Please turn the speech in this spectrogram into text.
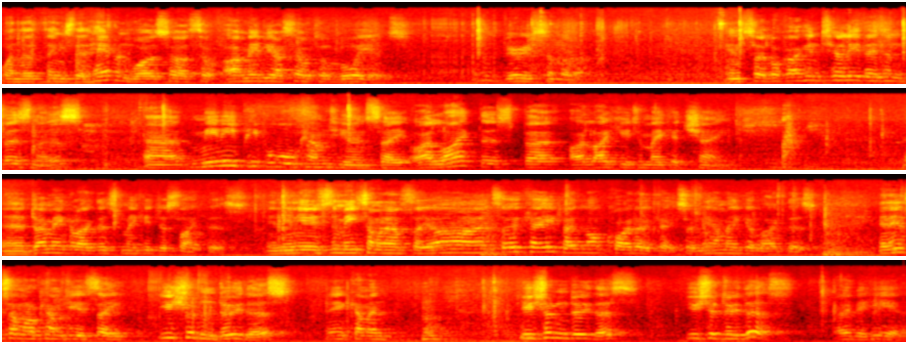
one of the things that happened was I thought, oh, maybe I sell to lawyers. Very similar. And so, look, I can tell you that in business, uh, many people will come to you and say, I like this, but I'd like you to make a change. Uh, don't make it like this, make it just like this. And then you meet someone else and say, oh, it's okay, but not quite okay. So now make it like this. And then someone will come to you and say, you shouldn't do this. And you come in, you shouldn't do this. You should do this over here.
